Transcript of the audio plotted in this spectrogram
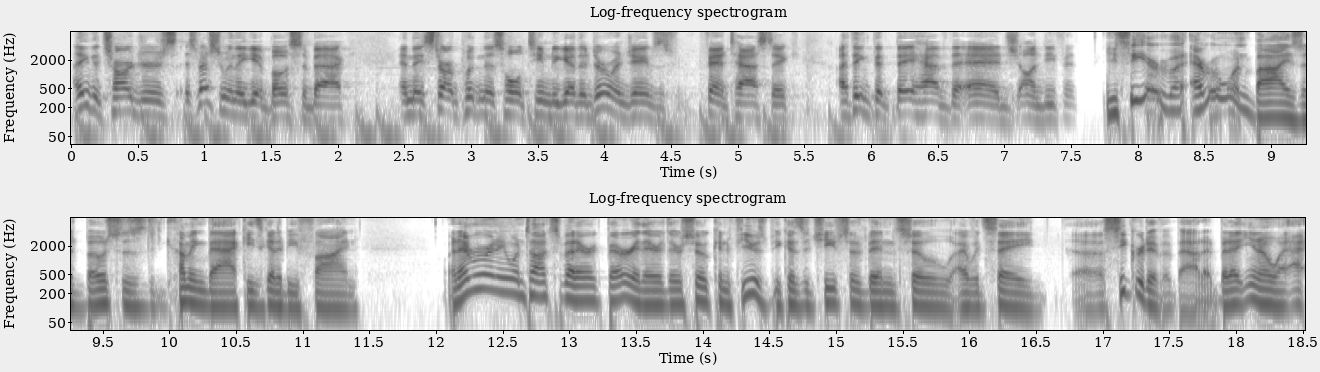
I think the Chargers, especially when they get Bosa back and they start putting this whole team together, Derwin James is fantastic. I think that they have the edge on defense. You see, everybody, everyone buys that Bosa's coming back. He's going to be fine. Whenever anyone talks about Eric Berry, they're they're so confused because the Chiefs have been so, I would say, uh, secretive about it. But uh, you know, a,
